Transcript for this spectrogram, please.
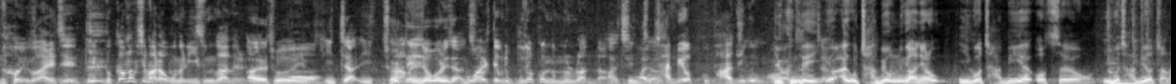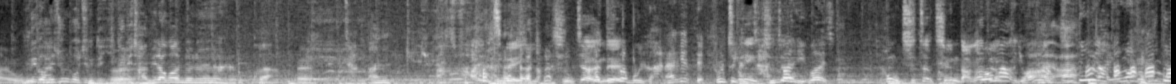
너 이거 알지? 기- 너 까먹지 마라 오늘 이 순간을. 아, 저 어. 않- 이- 절대 잊어버리지 않죠. 뭐 할 때 우리 무조건 눈물로 한다. 아, 진짜. 자비 없고 봐주고. 야, 근데 진짜. 이- 아, 이거 자비 없는 게 아니라 이거 자비였어요. 이거 자비였잖아요. 우리. 우리가 해준 거지. 근데 이들이 잡이라고 하면은 코야. 장난은 깨줘야지. 아니, 근데 이- 진짜 아, 근데 누가 뭐 이거 안 하겠대. 솔직히 이거 진짜- 잠깐 입어야지. 형 진짜 지금 나가면 영화 영화 아니, 아. 구도야 영화 구도.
